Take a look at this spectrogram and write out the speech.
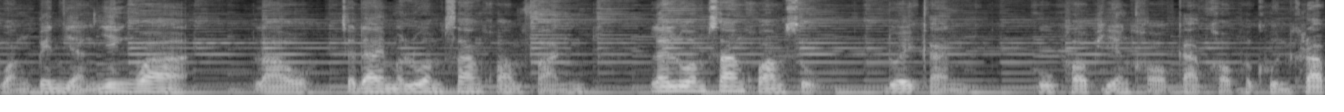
หวังเป็นอย่างยิ่งว่า เราจะได้มาร่วมสร้างความฝัน และร่วมสร้างความสุขด้วยกันภูพอเพียงขอกราบขอบพระคุณครับ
